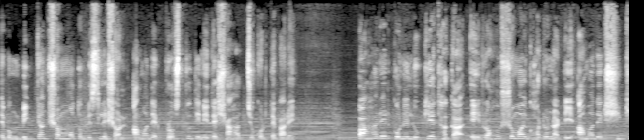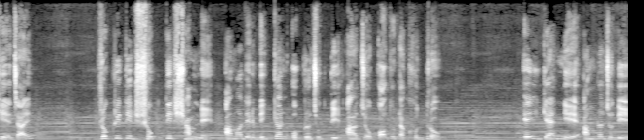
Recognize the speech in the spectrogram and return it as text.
এবং বিজ্ঞানসম্মত বিশ্লেষণ আমাদের প্রস্তুতি নিতে সাহায্য করতে পারে। পাহাড়ের কোণে লুকিয়ে থাকা এই রহস্যময় ঘটনাটি আমাদের শিখিয়ে যায় প্রকৃতির শক্তির সামনে আমাদের বিজ্ঞান ও প্রযুক্তি আজও কতটা ক্ষুদ্র? এই জ্ঞান নিয়ে আমরা যদি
